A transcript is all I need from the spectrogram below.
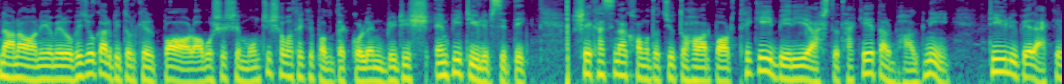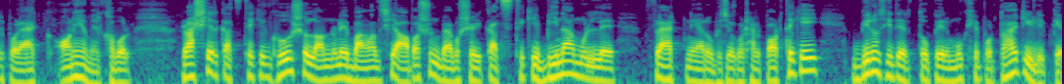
নানা অনিয়মের অভিযোগ আর বিতর্কের পর অবশেষে মন্ত্রিসভা থেকে পদত্যাগ করলেন British MP Tulip Siddiq. Sheikh Hasina ক্ষমতাচ্যুত হওয়ার পর থেকেই বেরিয়ে আসতে থাকে তার ভাগ্নি টিউলিপের একের পর এক অনিয়মের খবর। রাশিয়ার কাছ থেকে ঘুষ ও লন্ডনে বাংলাদেশি আবাসন ব্যবসায়ীর কাছ থেকে বিনামূল্যে ফ্ল্যাট নেয়ার অভিযোগ ওঠার পর থেকেই বিরোধীদের তোপের মুখে পড়তে হয় টিউলিপকে।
